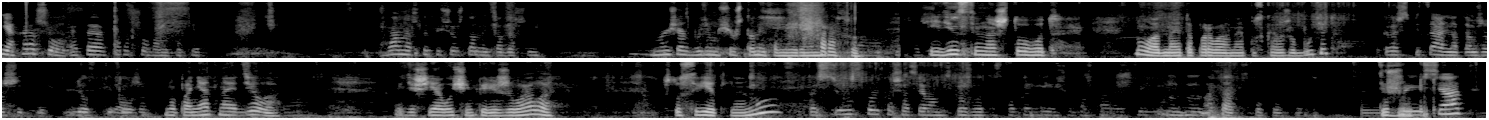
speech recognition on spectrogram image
Не, хорошо, это хорошо вам пакет. Главное, чтобы еще штаны подошли. Ну, сейчас будем еще штаны померяем. Хорошо. Единственное, что вот... Ну ладно, это порваная, пускай уже будет. Так же специально, там же шиты блестки тоже. Ну, понятное дело. Видишь, я очень переживала, что светлые. Ну, Костюм сколько, сейчас я вам скажу, это сколько ей еще поставить. Мгм. А так сколько? Держи вот тут.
